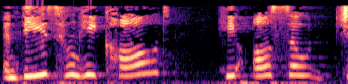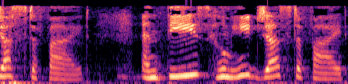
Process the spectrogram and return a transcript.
And these whom he called, he also justified. And these whom he justified,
